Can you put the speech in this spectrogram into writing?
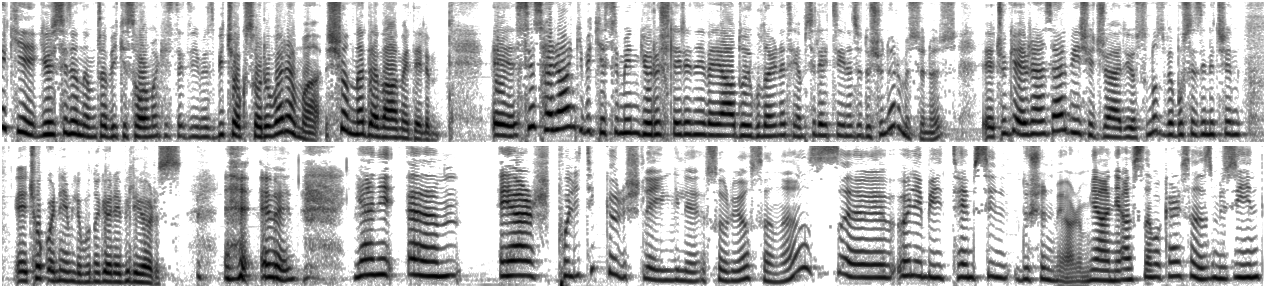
Peki Gülsin Hanım tabii ki sormak istediğimiz birçok soru var ama şunla devam edelim. Ee, siz herhangi bir kesimin görüşlerini veya duygularını temsil ettiğinizi düşünür müsünüz? Ee, çünkü evrensel bir iş icra ediyorsunuz ve bu sizin için e, çok önemli bunu görebiliyoruz. evet. Yani em, eğer politik görüşle ilgili soruyorsanız e, öyle bir temsil düşünmüyorum. Yani aslına bakarsanız müziğin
